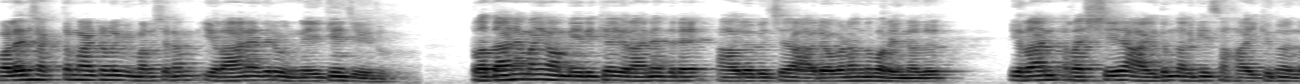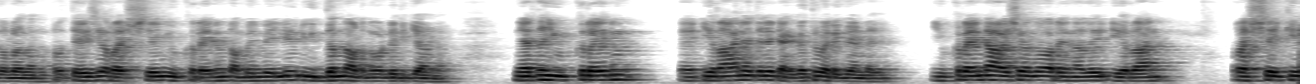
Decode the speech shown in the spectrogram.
വളരെ ശക്തമായിട്ടുള്ള വിമർശനം ഇറാനെതിരെ ഉന്നയിക്കുകയും ചെയ്തു. പ്രധാനമായും അമേരിക്ക ഇറാനെതിരെ ആരോപിച്ച ആരോപണം എന്ന് പറയുന്നത് ഇറാൻ റഷ്യയെ ആയുധം നൽകി സഹായിക്കുന്നു എന്നുള്ളതാണ്. പ്രത്യേകിച്ച് റഷ്യയും യുക്രൈനും തമ്മിൽ വലിയൊരു യുദ്ധം നടന്നുകൊണ്ടിരിക്കുകയാണ്. നേരത്തെ യുക്രൈനും ഇറാനെതിരെ രംഗത്ത് വരികയുണ്ടായി. യുക്രൈന്റെ ആവശ്യം എന്ന് പറയുന്നത് ഇറാൻ റഷ്യയ്ക്ക്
